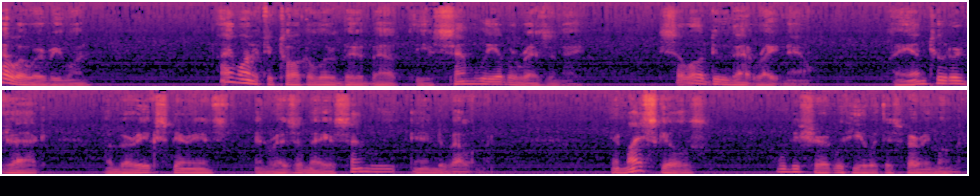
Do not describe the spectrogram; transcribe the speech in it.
Hello, everyone. I wanted to talk a little bit about the assembly of a resume, so I'll do that right now. I am Tutor Jack. I'm very experienced in resume assembly and development. And my skills will be shared with you at this very moment.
